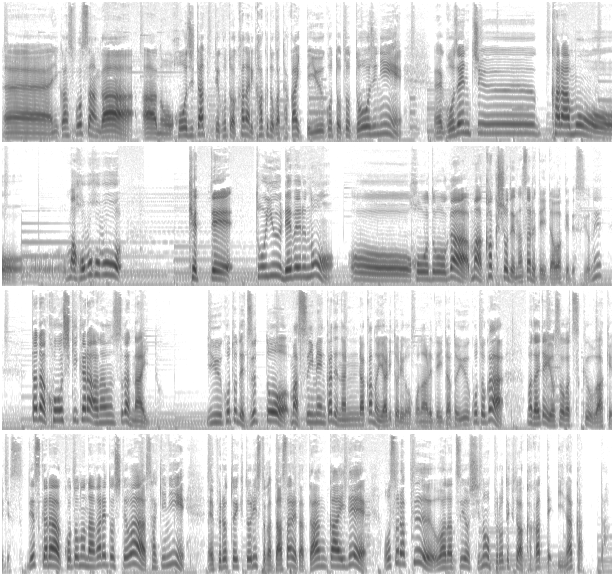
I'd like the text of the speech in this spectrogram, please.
えー、日刊スポーツさんがあの報じたってことはかなり角度が高いっていうことと同時に、えー、午前中からもうまあ、ほぼほぼ決定というレベルの報道が、まあ、各所でなされていたわけですよね。ただ、公式からアナウンスがないということで、ずっと、まあ、水面下で何らかのやり取りが行われていたということが、まあ、大体予想がつくわけです。ですから、事の流れとしては、先にえプロテクトリストが出された段階で、おそらく和田剛のプロテクトはかかっていなかった。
